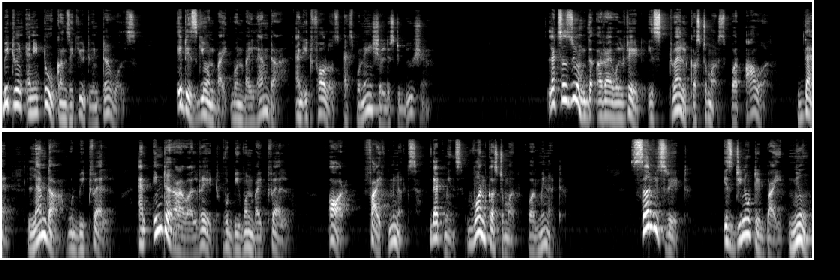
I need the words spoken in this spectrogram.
between any two consecutive intervals. It is given by 1 by lambda and it follows exponential distribution. Let's assume the arrival rate is 12 customers per hour. Then lambda would be 12 and inter-arrival rate would be 1 by 12 or 5 minutes. That means 1 customer per minute. Service rate is denoted by mu.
